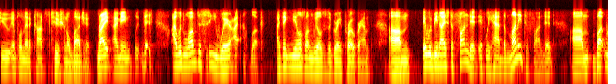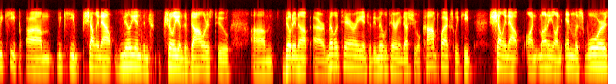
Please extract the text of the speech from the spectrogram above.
to implement a constitutional budget, right? I mean, I would love to see where I look. I think Meals on Wheels is a great program. Um, it would be nice to fund it if we had the money to fund it, um, but we keep um, we keep shelling out millions and tr- trillions of dollars to um, building up our military into the military-industrial complex. We keep shelling out on money on endless wars,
